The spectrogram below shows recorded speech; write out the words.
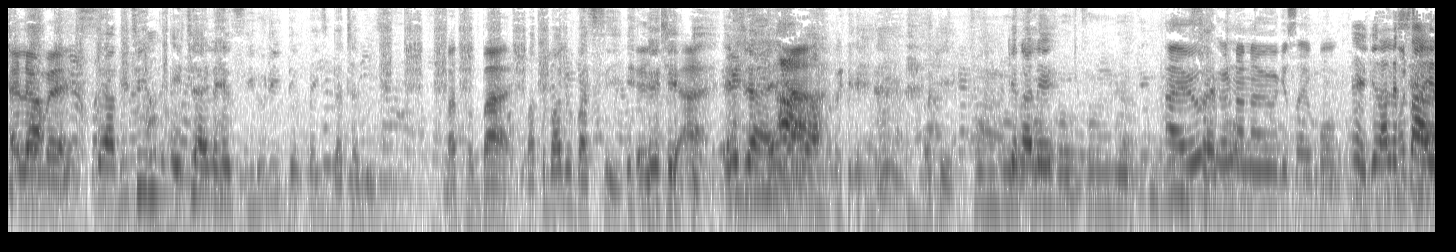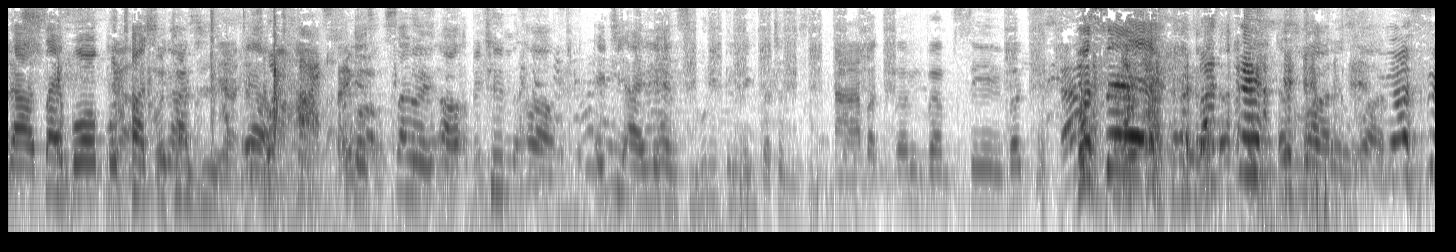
LMS. Yeah, between ATI and Hensi, who do you think makes better music? batho ba Batho ba ba se. ATI. ATI. Yeah. Okay. Ke na le cyborg Eh, ke na le Saida, Cyborg, Motashi. Motashi, yeah, Yeah. Motashi. Okay, Cyborg, uh, between uh, ATI and who do you think makes better music? ah batho ba ba se ba Basse! Basse! Eswar, eswar. Basse!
